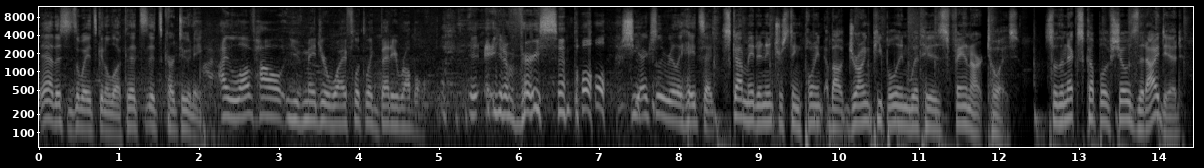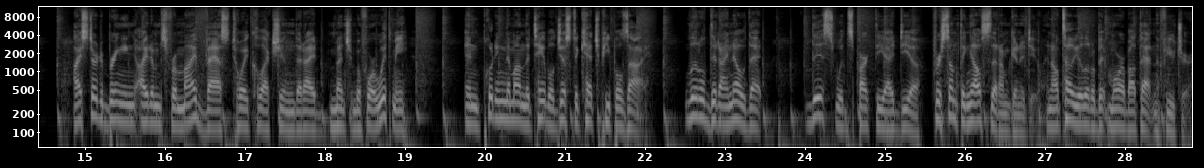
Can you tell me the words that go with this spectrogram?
yeah, this is the way it's going to look. It's it's cartoony. I love how you've made your wife look like Betty Rubble. it, you know, very simple. She actually really hates it. Scott made an interesting point about drawing people in with his fan art toys. So the next couple of shows that I did, I started bringing items from my vast toy collection that I'd mentioned before with me and putting them on the table just to catch people's eye. Little did I know that this would spark the idea for something else that I'm going to do. And I'll tell you a little bit more about that in the future.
